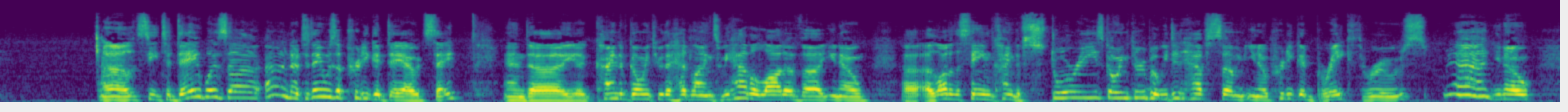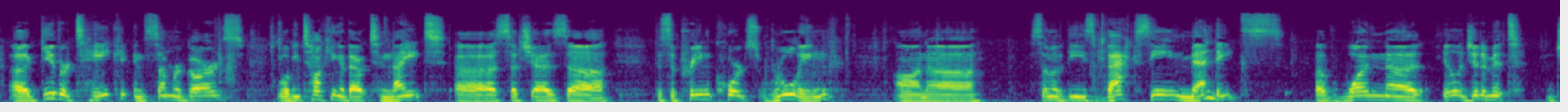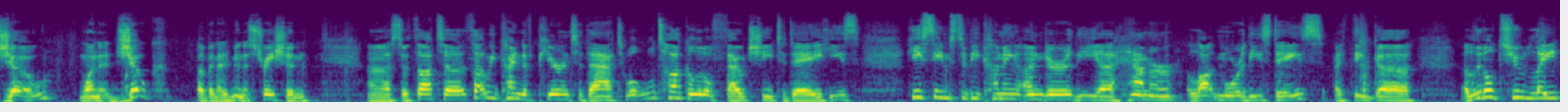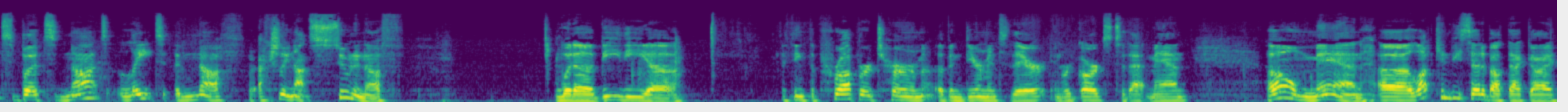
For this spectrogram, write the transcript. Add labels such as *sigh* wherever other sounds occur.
uh, let's see. Today was uh, I don't know. Today was a pretty good day, I would say. And uh, kind of going through the headlines, we have a lot of you know uh, a lot of the same kind of stories going through, but we did have some you know pretty good breakthroughs. Yeah, you know, uh, give or take in some regards. We'll be talking about tonight, uh, such as uh, the Supreme Court's ruling on uh, some of these vaccine mandates of one uh, illegitimate Joe, one joke of an administration. Uh, so thought uh, thought we'd kind of peer into that. We'll we'll talk a little Fauci today. He's he seems to be coming under the uh, hammer a lot more these days. I think uh, a little too late, but not late enough. Actually, not soon enough. Would uh, be the uh, I think the proper term of endearment there in regards to that man. Oh man, uh, a lot can be said about that guy.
